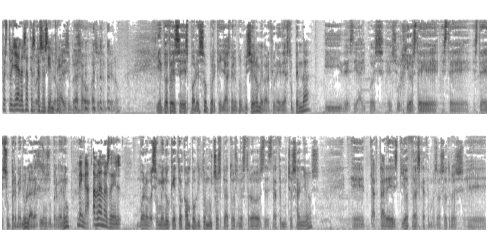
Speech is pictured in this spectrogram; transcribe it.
Pues tú ya las haces pues caso siempre. Yo siempre las hago caso siempre, ¿no? Y entonces es por eso, porque ellas me lo propusieron, me pareció una idea estupenda y desde ahí pues eh, surgió este, este, este supermenú, la verdad es que es un supermenú. Venga, háblanos de él. Bueno, pues un menú que toca un poquito muchos platos nuestros desde hace muchos años, eh, tartares, guiozas que hacemos nosotros, eh,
